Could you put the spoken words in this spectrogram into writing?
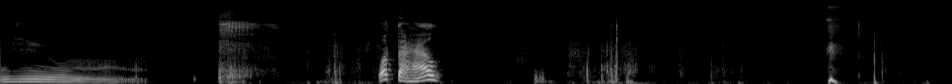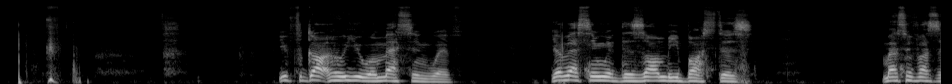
Zoom. What the hell? You forgot who you were messing with. You're messing with the zombie busters. Mess with us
